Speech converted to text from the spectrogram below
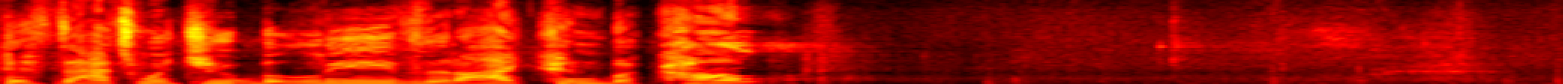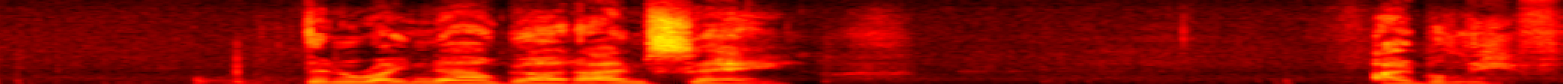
if that's what you believe that I can become, then right now, God, I'm saying, I believe.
